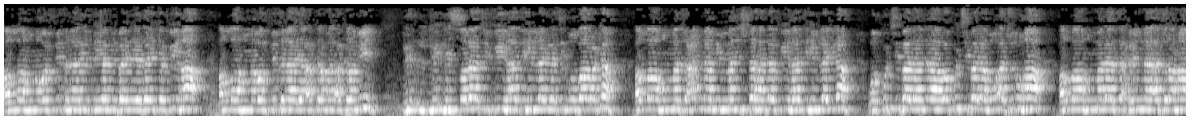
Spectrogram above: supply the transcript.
اللهم وفقنا للقيام بين يديك فيها. اللهم وفقنا يا أكرم الأكرمين للصلاة في هذه الليلة المباركة. اللهم اجعلنا ممن اجتهد في هذه الليلة وكتب لنا وكتب له أجرها. اللهم لا تحرمنا أجرها.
